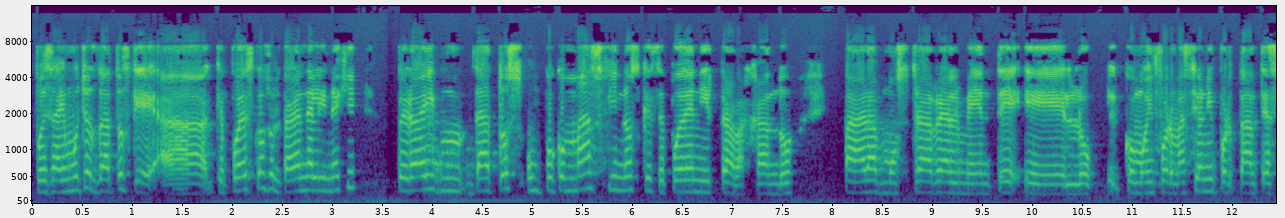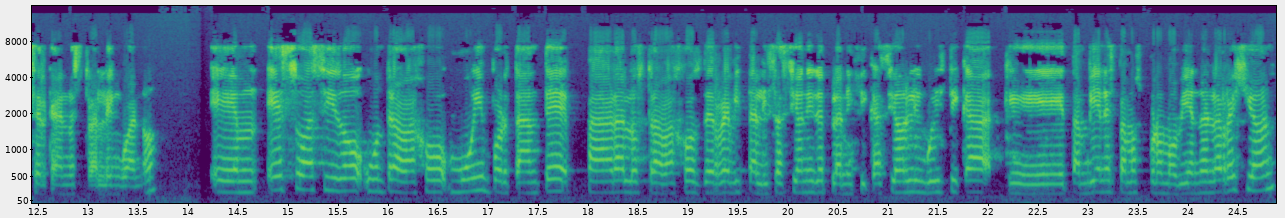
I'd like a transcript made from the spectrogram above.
Pues hay muchos datos que, ah, que puedes consultar en el INEGI, pero hay datos un poco más finos que se pueden ir trabajando para mostrar realmente eh, lo, como información importante acerca de nuestra lengua, ¿no? Em, eso ha sido un trabajo muy importante para los trabajos de revitalización y de planificación lingüística que también estamos promoviendo en la región.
